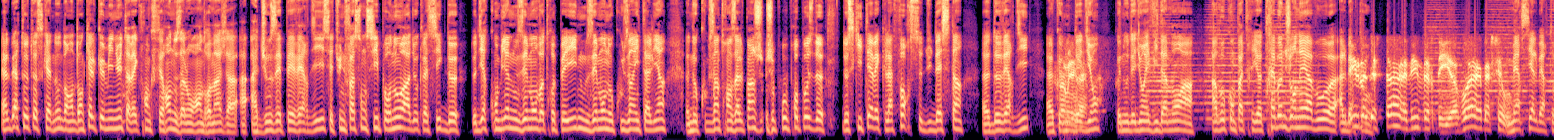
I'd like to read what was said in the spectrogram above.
Alberto Toscano, dans, quelques minutes avec Franck Ferrand, nous allons rendre hommage à, Giuseppe Verdi. C'est une façon aussi pour nous, à Radio Classique, de, dire combien nous aimons votre pays, nous aimons nos cousins italiens, nos cousins transalpins. Je, vous propose de, se quitter avec la force du destin euh, de Verdi euh, que nous dédions, que nous dédions évidemment à, vos compatriotes. Très bonne journée à vous, euh, Alberto. Vive le destin et vive Verdi. Au revoir, merci à vous. Merci Alberto.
